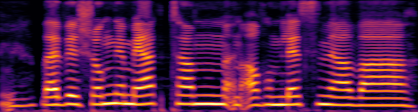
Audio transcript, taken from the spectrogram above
Ja. weil wir schon gemerkt haben, auch im letzten Jahr war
